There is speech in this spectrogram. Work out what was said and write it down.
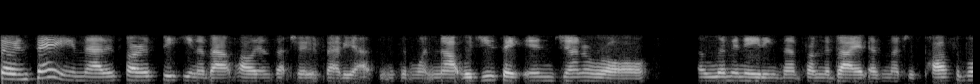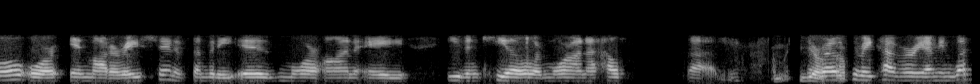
so in saying that, as far as speaking about polyunsaturated fatty acids and whatnot, would you say in general eliminating them from the diet as much as possible or in moderation if somebody is more on a even keel or more on a health um, Um, yeah, road uh, to recovery. I mean, what's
